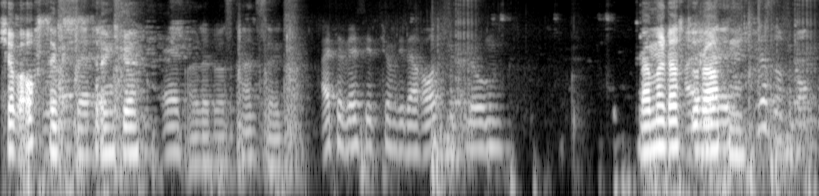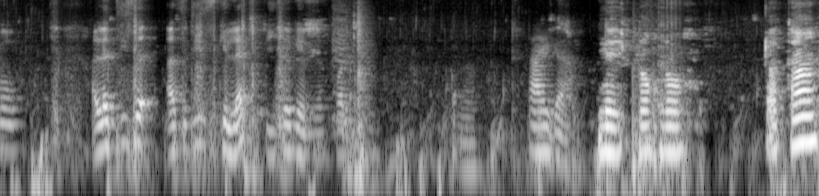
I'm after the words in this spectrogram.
Ich habe auch sechs Tränke. Äh, Alter, du hast keinen Sex. Alter, wer ist jetzt schon wieder rausgeflogen? Dreimal darfst du Alter, raten. wieder so ein Mongo. Alter, diese, also diese Skelettviecher gehen mir voll. Tiger. Nee, ich brauche noch. Warte.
